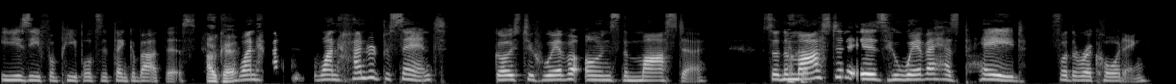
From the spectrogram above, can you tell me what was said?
easy for people to think about this. Okay. One, 100% goes to whoever owns the master. So the okay. master is whoever has paid for the recording.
